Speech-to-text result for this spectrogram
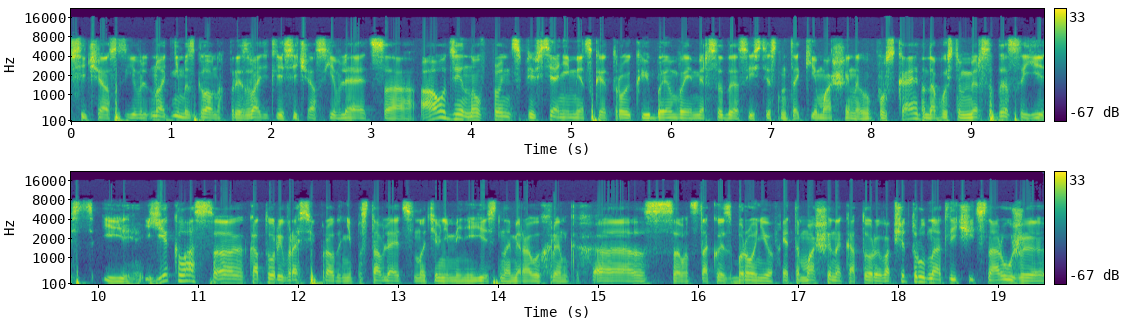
сейчас, ну, одним из главных производителей сейчас является Audi, но, в принципе, вся немецкая тройка и BMW, и Mercedes, естественно, такие машины выпускает. Допустим, у Mercedes есть и E-класс, э, который в России, правда, не поставляется, но, тем не менее, есть на мировых рынках с, вот с такой с бронью. Это машина, которую вообще трудно отличить снаружи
